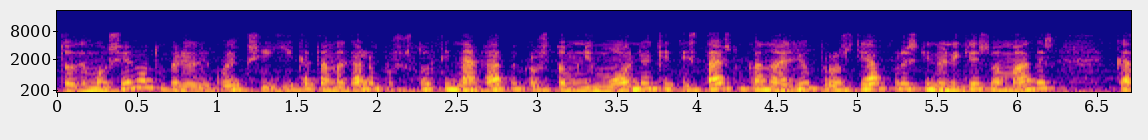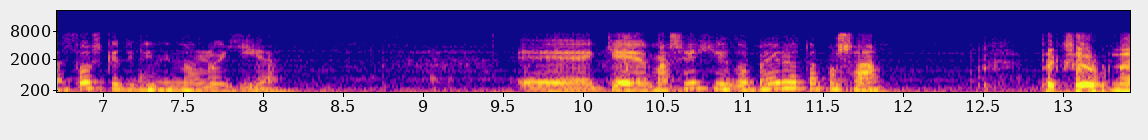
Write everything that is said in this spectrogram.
Το δημοσίευμα του περιοδικού εξηγεί κατά μεγάλο ποσοστό την αγάπη προς το μνημόνιο και τη στάση του καναλιού προς διάφορες κοινωνικές ομάδες, καθώς και την κινδυνολογία». Ε, και μας έχει εδώ πέρα τα ποσά. Τα ξέρουν, ναι.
